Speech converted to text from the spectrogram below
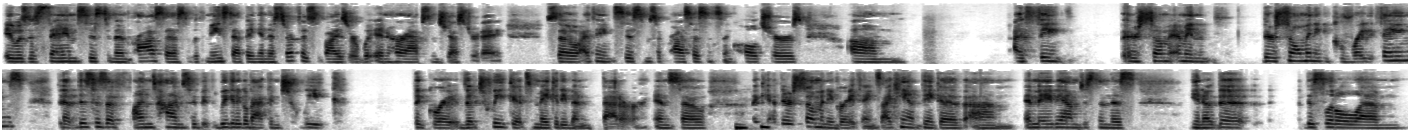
It was the same system and process with me stepping in as service advisor in her absence yesterday. So I think systems and processes and cultures. Um, I think there's so many. I mean, there's so many great things that this is a fun time. So we got to go back and tweak the great, the tweak it to make it even better. And so mm-hmm. again, there's so many great things. I can't think of, um, and maybe I'm just in this, you know, the, this little, um,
